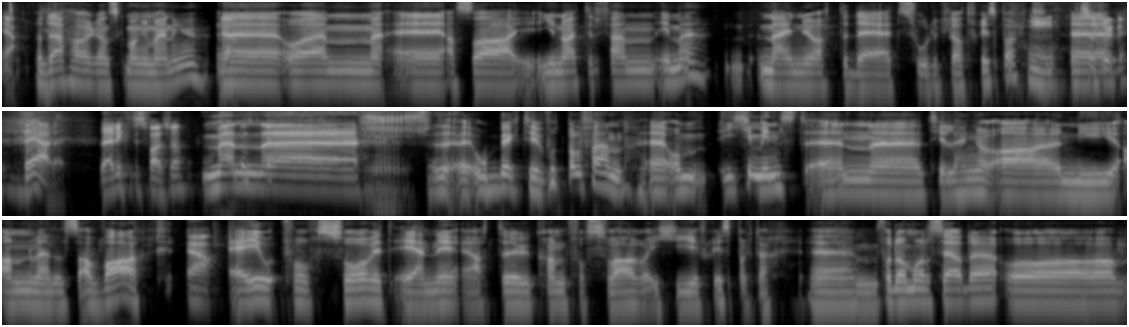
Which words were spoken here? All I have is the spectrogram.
Ja. Og der har jeg ganske mange meninger. Ja. Eh, og um, eh, altså, United-fan i meg mener jo at det er et soleklart frispark. Mm, Eh. Det er det. Det er riktig svar, Sven. Men eh, objektiv fotballfan, eh, om ikke minst en eh, tilhenger av ny anvendelse av VAR, Ja. er jo for så vidt enig i at du kan forsvare å ikke gi frispark der. Eh, for dommere ser det, og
